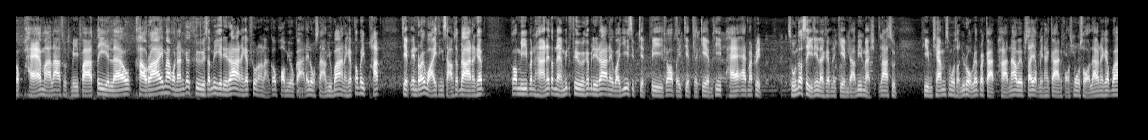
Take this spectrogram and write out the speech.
ก็แพ้มาล่าสุดมีปาร์ตี้แล้วข่าวร้ายมากกว่านั้นก็คือซัมมี่เคเดรานะครับช่วงหลังๆก็พอมีโอกาสได้ลงสนามอยู่บ้างนะครับต้องไปพักเจ็บเอ็นร้อยไหวถึง 3 สัปดาห์นะครับก็มีปัญหาในตำแหน่งมิดฟิลด์ครับเคดีราในวัย 27 ปี ก็ไปเจ็บจากเกมที่แพ้แอตมาดริด0ต่อ4นี่แหละครับในเกม derby match ล่าสุด ทีมแชมป์สโมสรยุโรปได้ประกาศผ่านหน้าเว็บไซต์อย่างเป็นทางการของสโมสรแล้วนะครับว่า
